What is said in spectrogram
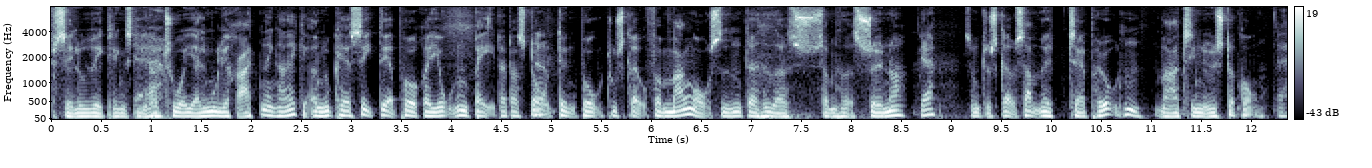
selvudviklingslitteratur ja. i alle mulige retninger. Ikke? Og nu kan jeg se der på regionen bag dig, der står. Ja. den bog, du skrev for mange år siden, der hedder, som hedder Sønder. Ja. Som du skrev sammen med terapeuten Martin Østergaard. Ja.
